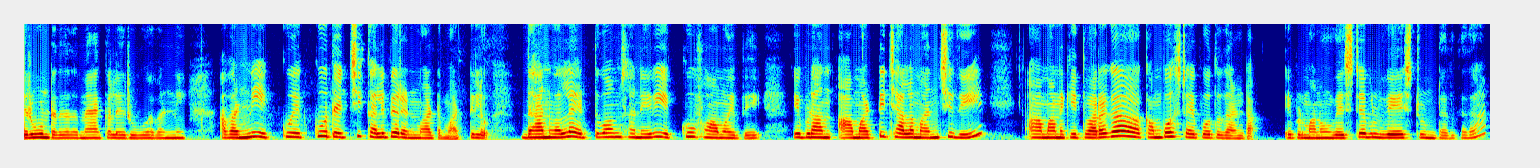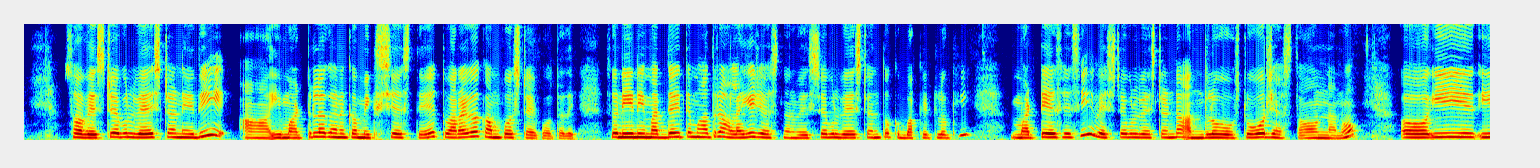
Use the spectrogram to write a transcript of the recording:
ఎరువు ఉంటుంది కదా మేకల ఎరువు అవన్నీ అవన్నీ ఎక్కువ ఎక్కువ తెచ్చి కలిపారనమాట మట్టిలో. దానివల్ల ఎర్త్వామ్స్ అనేవి ఎక్కువ ఫామ్ అయిపోయాయి. ఇప్పుడు ఆ మట్టి చాలా మంచిది. మనకి త్వరగా కంపోస్ట్ అయిపోతుందంట. ఇప్పుడు మనం వెజిటేబుల్ వేస్ట్ ఉంటుంది కదా. సో ఆ వెజిటేబుల్ వేస్ట్ అనేది ఈ మట్టిలో కనుక మిక్స్ చేస్తే త్వరగా కంపోస్ట్ అయిపోతుంది. సో నేను ఈ మధ్య అయితే మాత్రం అలాగే చేస్తున్నాను. వెజిటేబుల్ వేస్ట్ అంతా ఒక బకెట్లోకి మట్టి వేసేసి వెజిటేబుల్ వేస్ట్ అంటే అందులో స్టోర్ చేస్తూ ఉన్నాను. ఈ ఈ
